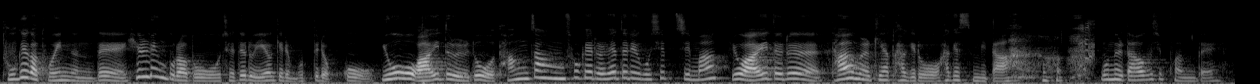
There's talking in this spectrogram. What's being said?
두 개가 더 있는데 힐링 브라도 제대로 이야기를 못 드렸고 이 아이들도 당장 소개를 해드리고 싶지만 이 아이들은 다음을 기약하기로 하겠습니다. 오늘 다 하고 싶었는데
